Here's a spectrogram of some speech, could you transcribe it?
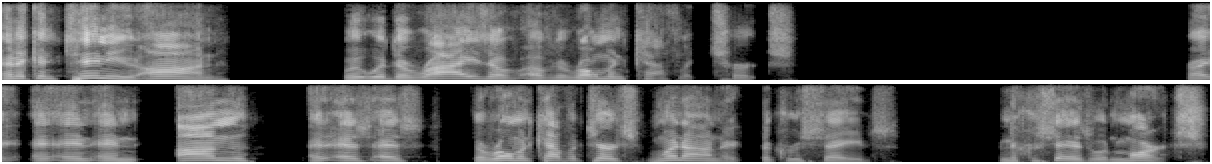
And it continued on with, with the rise of, of the Roman Catholic Church. Right? And and, and on as as the Roman Catholic Church went on the, the Crusades, and the Crusaders would march.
